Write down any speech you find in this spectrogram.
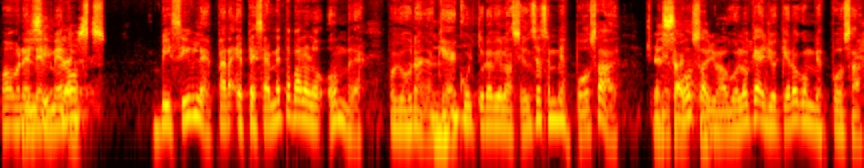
vamos a ponerle menos visible, para, especialmente para los hombres, porque juro, que cultura de violación se hace en mi esposa. Mi esposa, yo hago lo que yo quiero con mi esposa.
